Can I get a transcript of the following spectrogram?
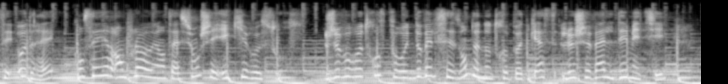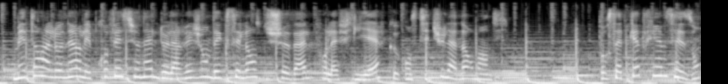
c'est Audrey, conseillère emploi-orientation chez Equiresources. Je vous retrouve pour une nouvelle saison de notre podcast Le Cheval des métiers, mettant à l'honneur les professionnels de la région d'excellence du cheval pour la filière que constitue la Normandie. Pour cette quatrième saison,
